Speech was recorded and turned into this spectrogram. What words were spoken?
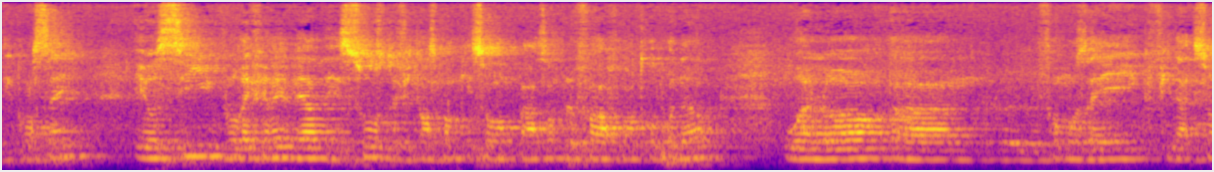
des conseils, et aussi vous référer vers des sources de financement qui sont par exemple le Fonds Afro-Entrepreneur ou alors le, Fonds Mosaïque, Filaction,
